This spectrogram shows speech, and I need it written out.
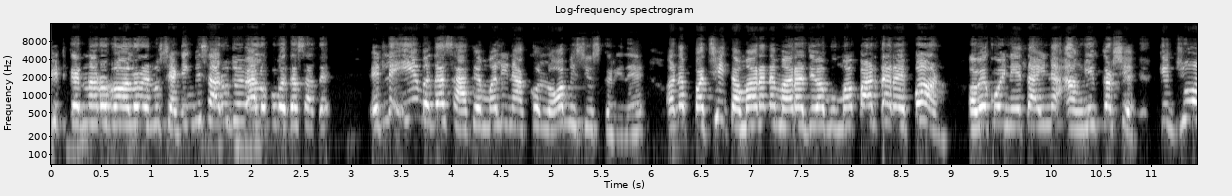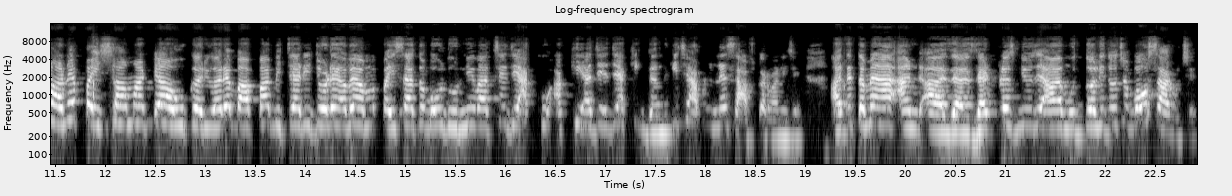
ફિટ કરનારો રોલર એનું સેટિંગ બી સારું જોયું આ લોકો બધા સાથે. એટલે એ બધા સાથે મળીને આખો લો મિસયુઝ કરી દે અને પછી તમારા ને મારા જેવા બુમા પાડતા રહે. પણ હવે કોઈ નેતા આવીને આંગળી કરશે કે જો આને પૈસા માટે આવું કર્યું, અરે બાપા, બિચારી જોડે હવે અમે પૈસા તો બહુ દૂરની વાત છે, જે આખું, આખી, આજે જે આખી ગંદકી છે, આપણને સાફ કરવાની છે. આજે તમે આ ઝેડ પ્લસ ન્યૂઝે આ મુદ્દો લીધો છે, બહુ સારું છે.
